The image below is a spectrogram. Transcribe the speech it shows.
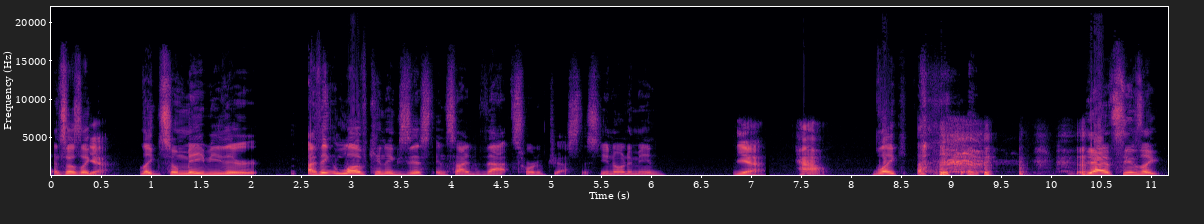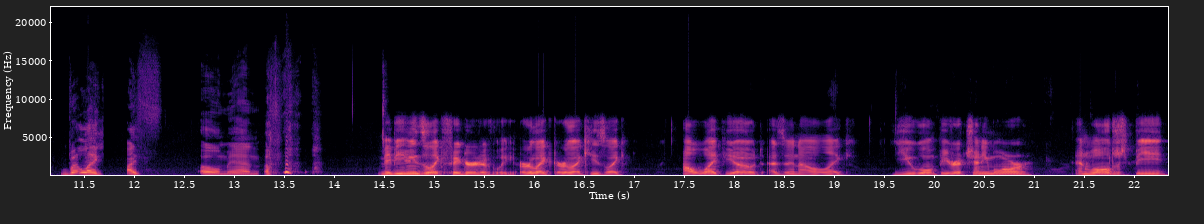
And so it's like yeah. like so maybe there I think love can exist inside that sort of justice. You know what I mean? Yeah. How? Like Yeah, it seems like but like I th- oh man. Maybe he means it like figuratively, or like, or like he's like, "I'll wipe you out," as in I'll like, you won't be rich anymore, and we'll all just be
